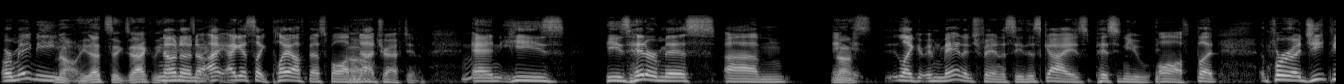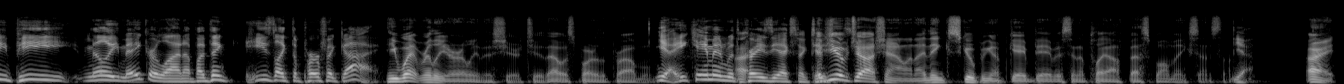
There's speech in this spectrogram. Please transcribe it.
or maybe No, he, that's exactly. no, no, no. I. I guess like playoff best ball. I'm Oh. Not drafting him, and he's he's hit or miss. Um, No, i- it's- like in managed fantasy, this guy is pissing you off. But for a GPP Milly Maker lineup, I think he's like the perfect guy. he went really early this year too. That was part of the problem. Yeah, he came in with Uh, crazy expectations. If you have Josh Allen, I think scooping up Gabe Davis in a playoff best ball makes sense though. yeah, All right.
